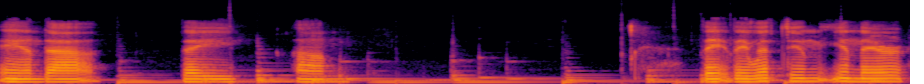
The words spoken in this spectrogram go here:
and uh, they um, they they left him in there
